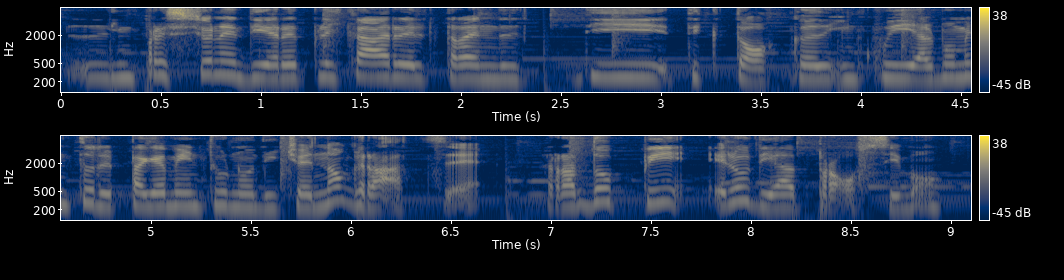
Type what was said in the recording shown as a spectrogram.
l'impressione di replicare il trend di TikTok in cui al momento del pagamento uno dice no grazie, raddoppi e lo dia al prossimo.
